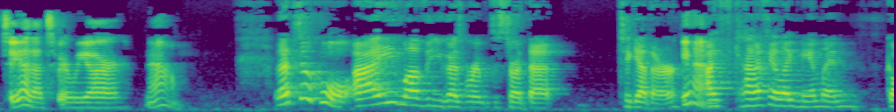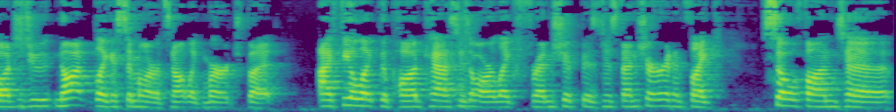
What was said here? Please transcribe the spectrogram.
so, yeah, that's where we are now. That's so cool. I love that you guys were able to start that together. Yeah. I kind of feel like me and Lynn got to do not like a similar, it's not like merch, but I feel like the podcast is our like friendship business venture and it's like so fun to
